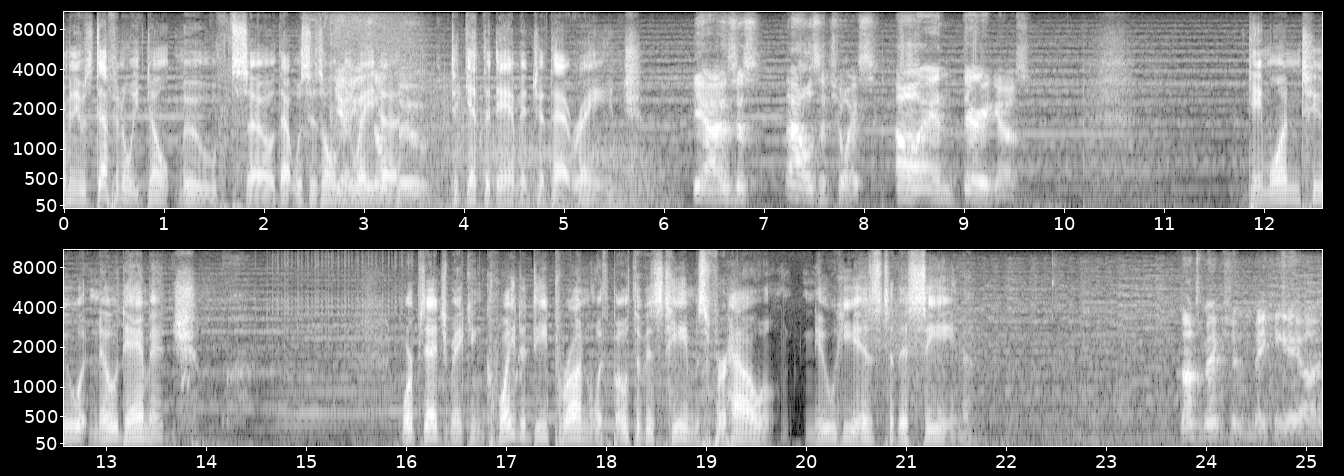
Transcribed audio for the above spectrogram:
I mean, he was definitely don't move, so that was his only yeah, way to, to get the damage at that range. Yeah, it was just that was a choice. Oh, and there he goes. Game 1 2, no damage. Warped Edge making quite a deep run with both of his teams for how new he is to this scene. Not to mention making a uh,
